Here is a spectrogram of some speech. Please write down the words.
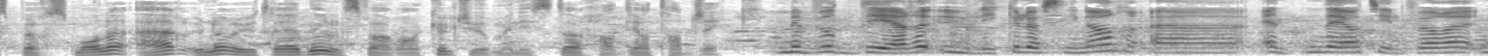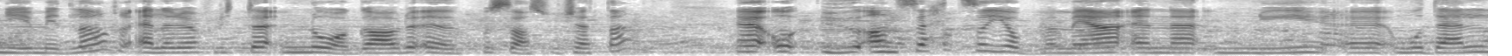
Spørsmålet er under utredning, svarer kulturminister Hadia Tajik. Vi vurderer ulike løsninger. Eh, enten det er å tilføre nye midler, eller det er å flytte noe av det over på statsbudsjettet. Eh, og uansett så jobber vi med en eh, ny modell,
